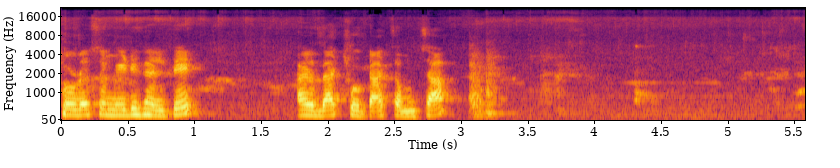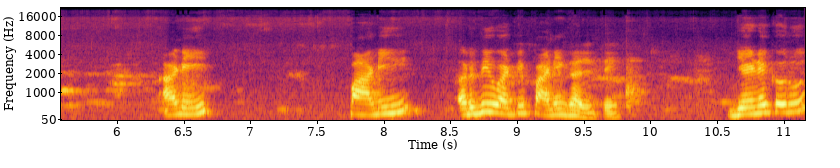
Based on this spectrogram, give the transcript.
थोडंसं मीठ घालते. अर्धा छोटा चमचा. आणि पाणी अर्धी वाटी पाणी घालते. जेणेकरून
